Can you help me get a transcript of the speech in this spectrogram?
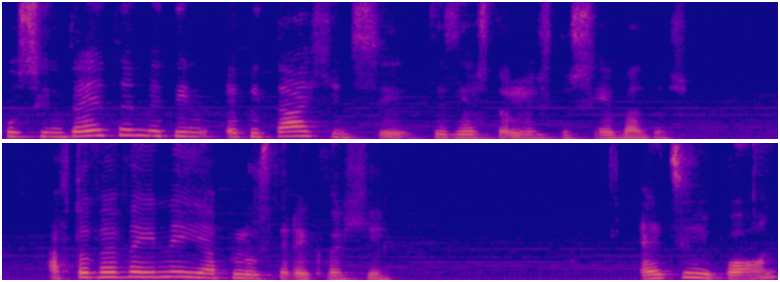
που συνδέεται με την επιτάχυνση της διαστολής του σύμπαντος. Αυτό βέβαια είναι η απλούστερη εκδοχή. Έτσι λοιπόν,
